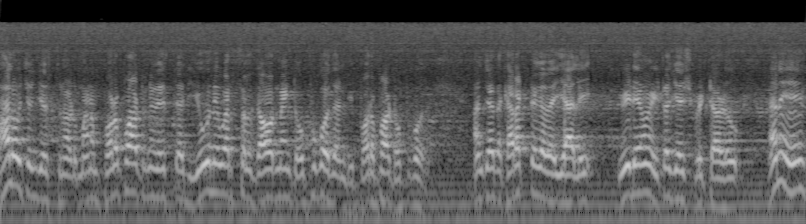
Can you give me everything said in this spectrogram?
ఆలోచన చేస్తున్నాడు. మనం పొరపాటును వేస్తే అది యూనివర్సల్ గవర్నమెంట్ ఒప్పుకోదండి. పొరపాటు ఒప్పుకోదు. అంచేత కరెక్ట్గా వెయ్యాలి వీడేమో ఇట్లా చేసి పెట్టాడు అని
